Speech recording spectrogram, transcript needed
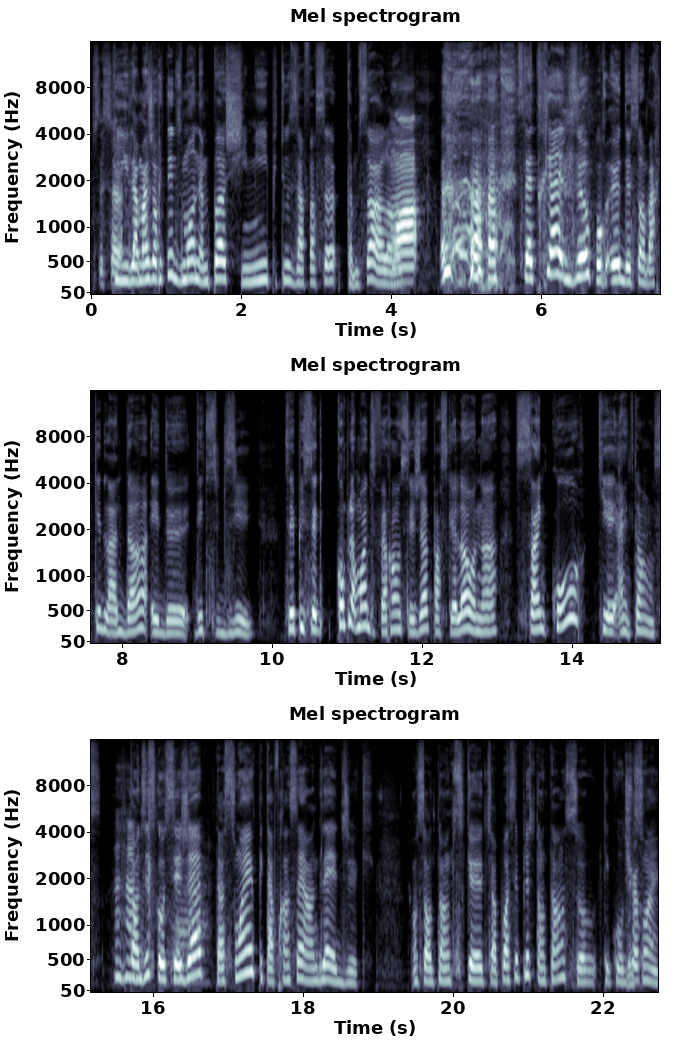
c'est ça. Puis la majorité du monde n'aime pas chimie, puis tous ces affaires ça, comme ça. Alors, Moi, c'était très dur pour eux de s'embarquer de là-dedans et de d'étudier. Tu sais, puis c'est complètement différent au cégep parce que là, on a cinq cours qui est intense. Mhm. Tandis qu'au cégep, t'as soins, puis t'as français, anglais, éduc. On s'entend que tu as passé plus ton temps sur tes cours de soins?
